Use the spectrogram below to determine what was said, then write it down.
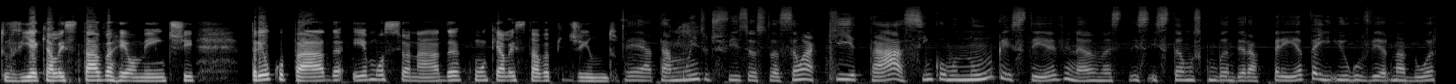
tu via que ela estava realmente preocupada, emocionada com o que ela estava pedindo. É, tá muito difícil a situação aqui, tá? Assim como nunca esteve, né? Nós estamos com bandeira preta e, e o governador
